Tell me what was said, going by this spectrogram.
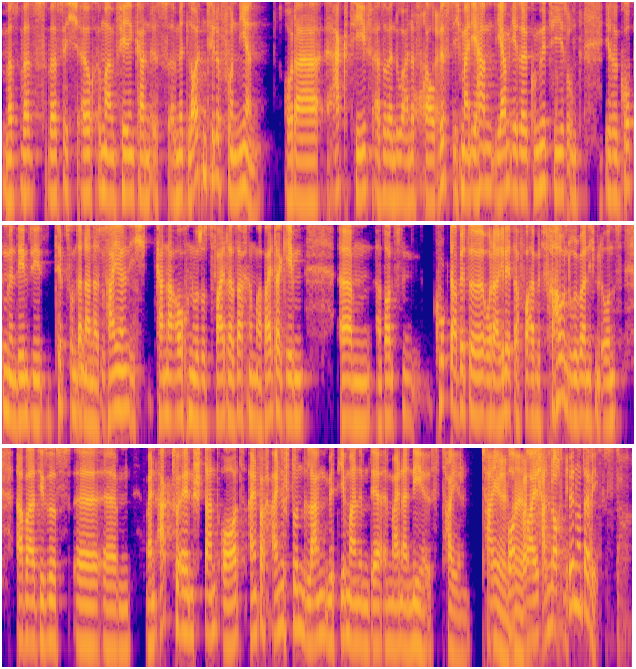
Was, was, was ich auch immer empfehlen kann, ist äh, mit Leuten telefonieren oder aktiv, also wenn du eine Oh, Frau ey. bist. Ich meine, die haben, die haben ihre Communities so. und ihre Gruppen, in denen sie Tipps untereinander ist- teilen. Ich kann da auch nur so zwei, drei Sachen mal weitergeben. Ähm, ansonsten guckt da bitte oder redet da vor allem mit Frauen drüber, nicht mit uns. Aber dieses, äh, ähm, meinen aktuellen Standort einfach eine Stunde lang mit jemandem, der in meiner Nähe ist, teilen. Teilen, Sofort ne? Weiß, kann ich doch bin nicht- unterwegs. Das ist doch,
